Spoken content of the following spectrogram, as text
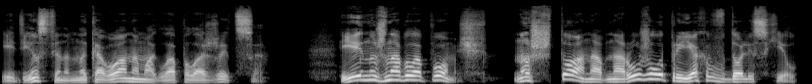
Единственным, на кого она могла положиться. Ей нужна была помощь. Но что она обнаружила, приехав в Доллис-Хилл?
